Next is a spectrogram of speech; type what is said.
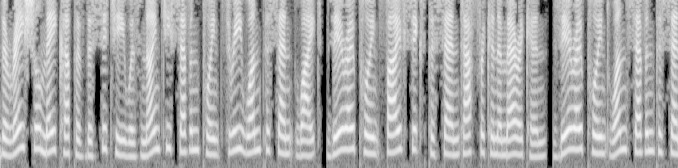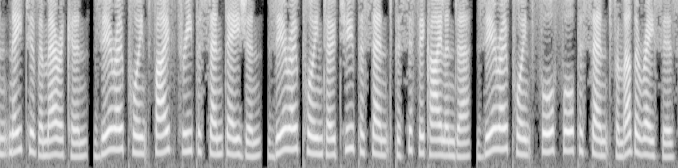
The racial makeup of the city was 97.31% white, 0.56% African American, 0.17% Native American, 0.53% Asian, 0.02% Pacific Islander, 0.44% from other races,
